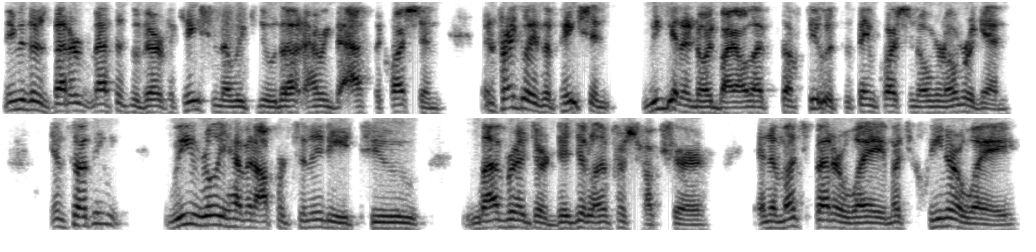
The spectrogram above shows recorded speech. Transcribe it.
maybe there's better methods of verification that we can do without having to ask the question. And frankly, as a patient, we get annoyed by all that stuff too. It's the same question over and over again. And so I think we really have an opportunity to leverage our digital infrastructure in a much better way, much cleaner way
